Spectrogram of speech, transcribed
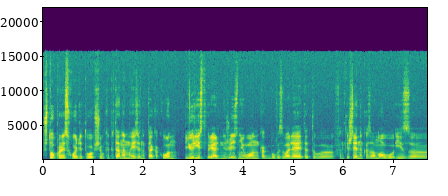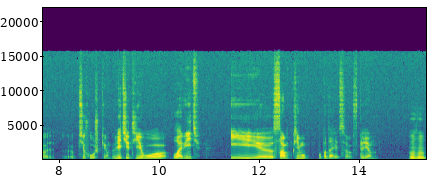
Что происходит, в общем, Капитан Амейзинг, так как он юрист в реальной жизни, он как бы вызволяет этого Франкенштейна Казанову из э, психушки. Летит его ловить и сам к нему попадается в плен. Мгм.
